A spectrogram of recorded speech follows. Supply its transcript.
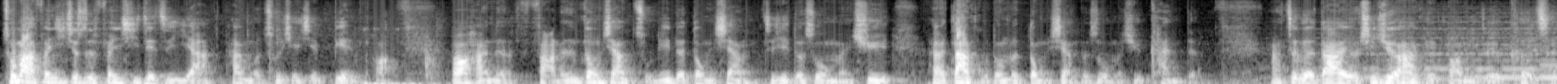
筹码分析就是分析这只鸭它有没有出现一些变化，包含的法人的动向、主力的动向，这些都是我们去还有大股东的动向，都是我们去看的。那这个大家有兴趣的话，可以报名这个课程。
